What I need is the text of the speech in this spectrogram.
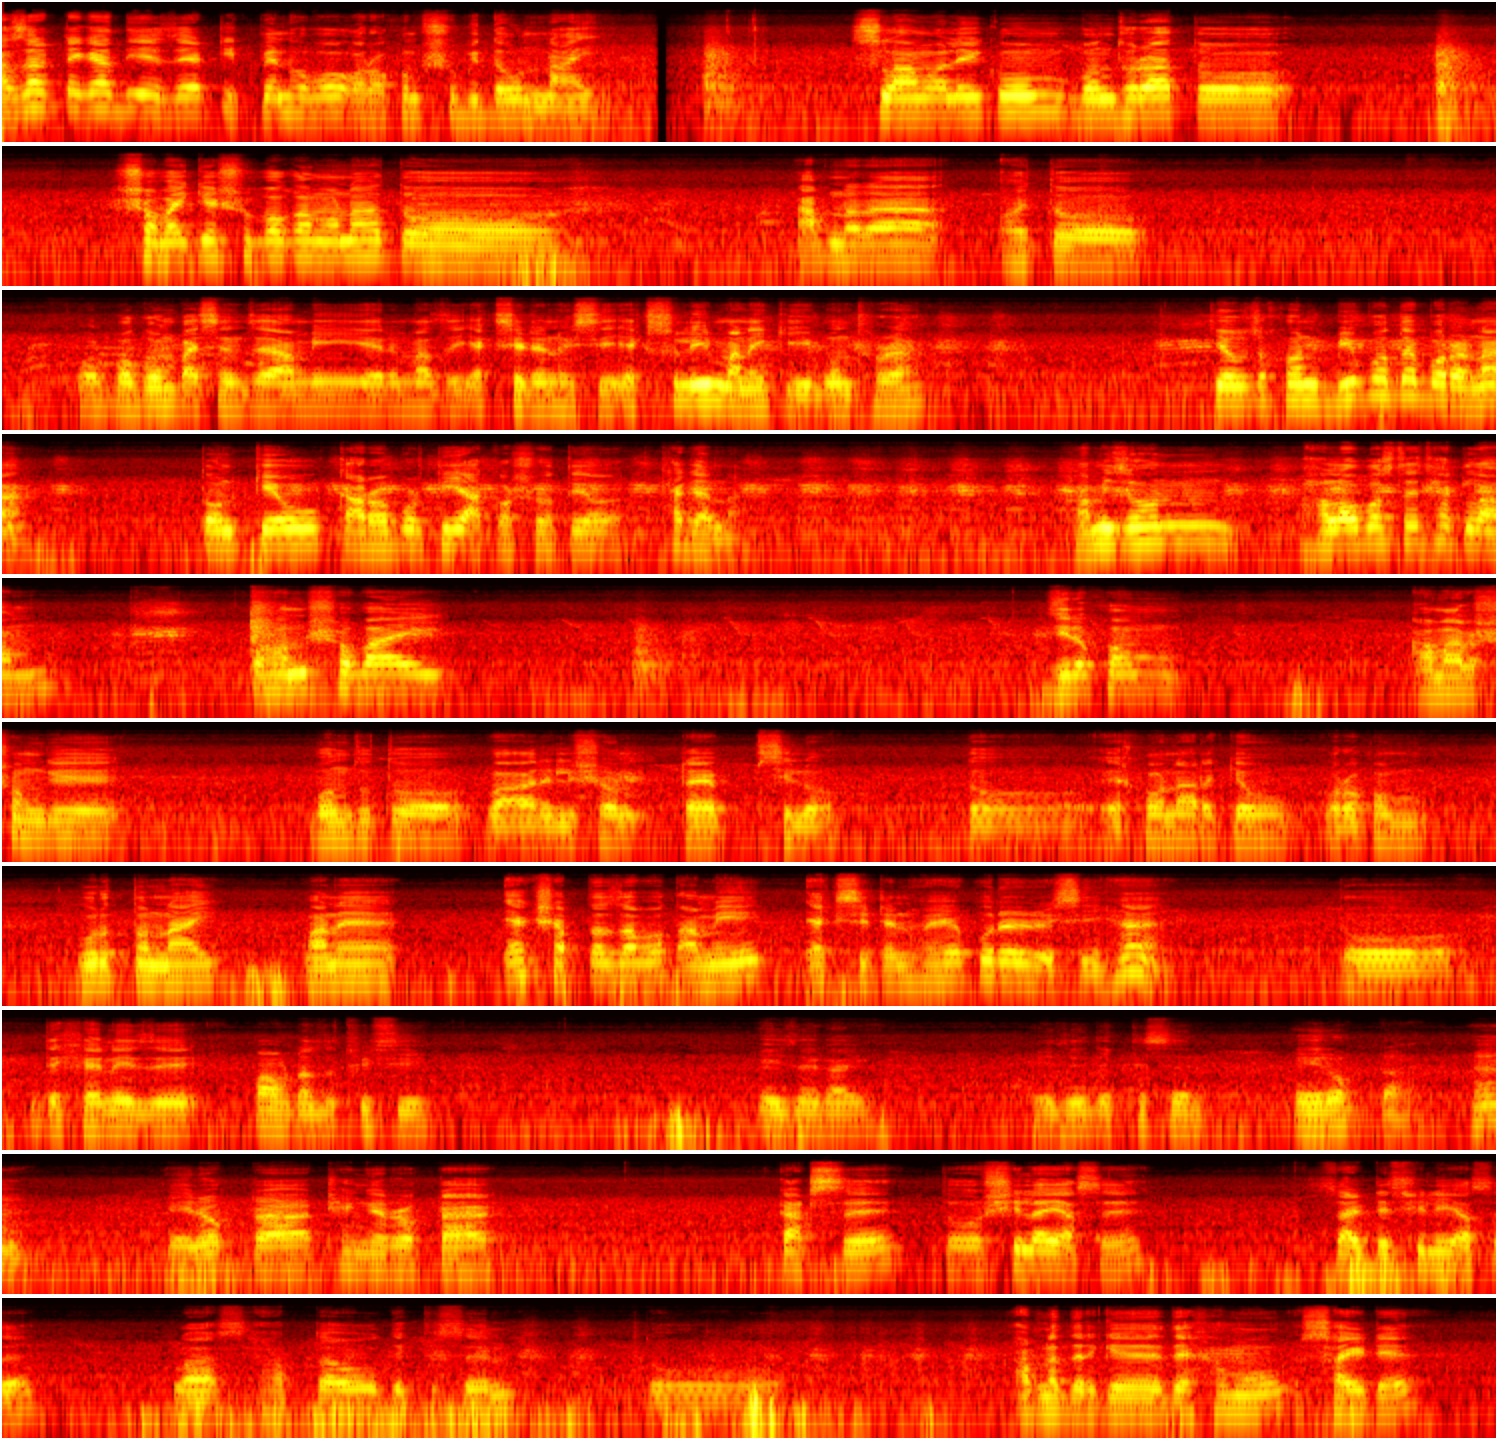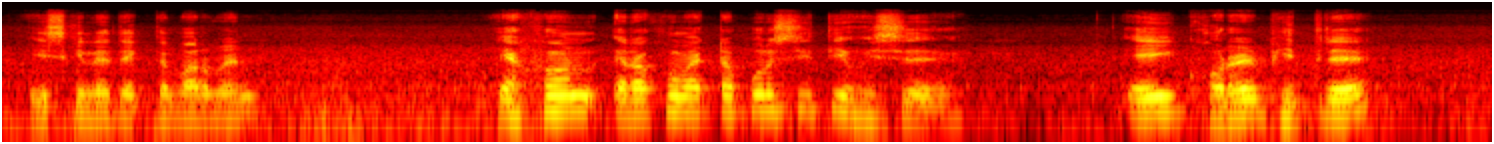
হাজার টাকা দিয়ে যে ট্রিটমেন্ট হব, ওরকম সুবিধাও নাই। আসসালামু আলাইকুম বন্ধুরা, তো সবাইকে শুভকামনা। তো আপনারা হয়তো অল্প গম পাইছেন যে আমি এর মাঝে অ্যাক্সিডেন্ট হয়েছি অ্যাকচুয়ালি মানে কি বন্ধুরা, কেউ যখন বিপদে পড়ে না, তখন কেউ কারও প্রতি আকর্ষিত থাকে না। আমি যখন ভালো অবস্থায় থাকলাম, তখন সবাই যেরকম আমার সঙ্গে বন্ধুত্ব বা রিলেশন টাইপ ছিল, তো এখন আর কেউ ওরকম গুরুত্ব নাই। মানে এক সপ্তাহ যাবৎ আমি অ্যাক্সিডেন্ট হয়ে পড়ে রয়েছি হ্যাঁ? তো দেখেন এই যে পাউডার যে থুইছি। এই জায়গায়, এই যে দেখতেছেন। এই রোগটা হ্যাঁ? এই রোগটা ঠ্যাঙ্গের রোগটা কাটছে, তো সেলাই আছে, চারটে সেলাই আছে প্লাস হাতটাও দেখতেছেন, তো আপনাদেরকে দেখামো সাইডে স্ক্রিনে দেখতে পারবেন। এখন এরকম একটা পরিস্থিতি হয়েছে এই ঘরের ভিতরে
